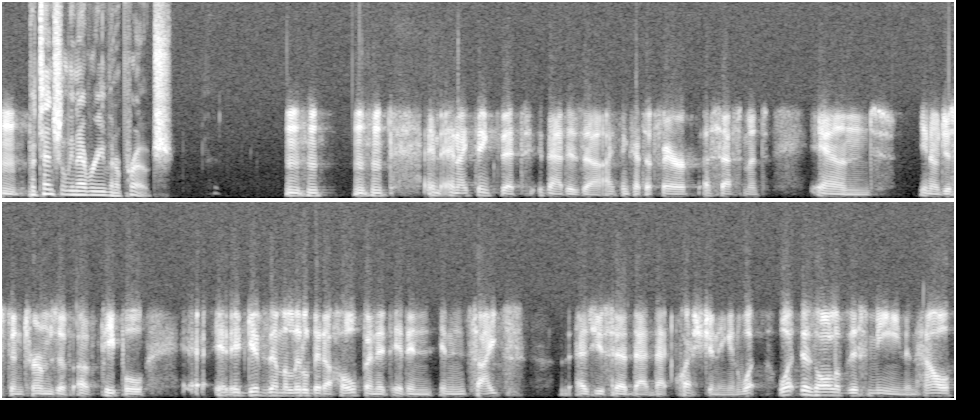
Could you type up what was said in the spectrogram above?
mm-hmm. potentially never even approach. Mm-hmm. Mm-hmm. And and I think that that is a, I think that's a fair assessment, and you know just in terms of of people, it, it gives them a little bit of hope, and it it in, incites, as you said, that that questioning and what what does all of this mean, and how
